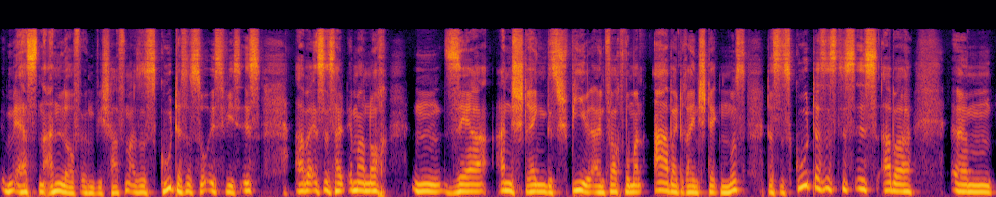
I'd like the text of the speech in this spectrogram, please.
im ersten Anlauf irgendwie schaffen. Also es ist gut, dass es so ist, wie es ist, aber es ist halt immer noch ein sehr anstrengendes Spiel, einfach, wo man Arbeit reinstecken muss. Das ist gut, dass es das ist, aber ähm,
